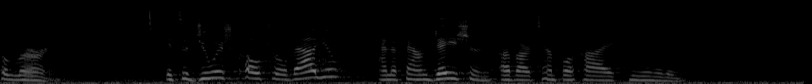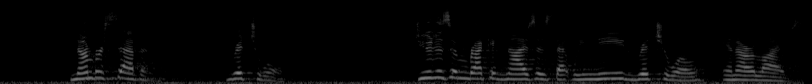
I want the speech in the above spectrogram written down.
to learn. It's a Jewish cultural value, and a foundation of our Temple Chai community. Number seven, ritual. Judaism recognizes that we need ritual in our lives.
